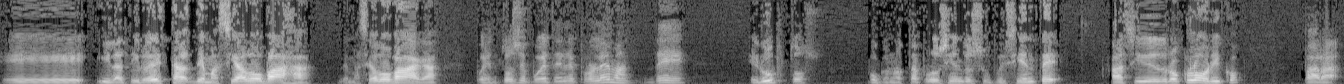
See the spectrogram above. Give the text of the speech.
eh, y la tiroides está demasiado baja, demasiado vaga, pues entonces puede tener problemas de eruptos porque no está produciendo suficiente ácido hidroclórico para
